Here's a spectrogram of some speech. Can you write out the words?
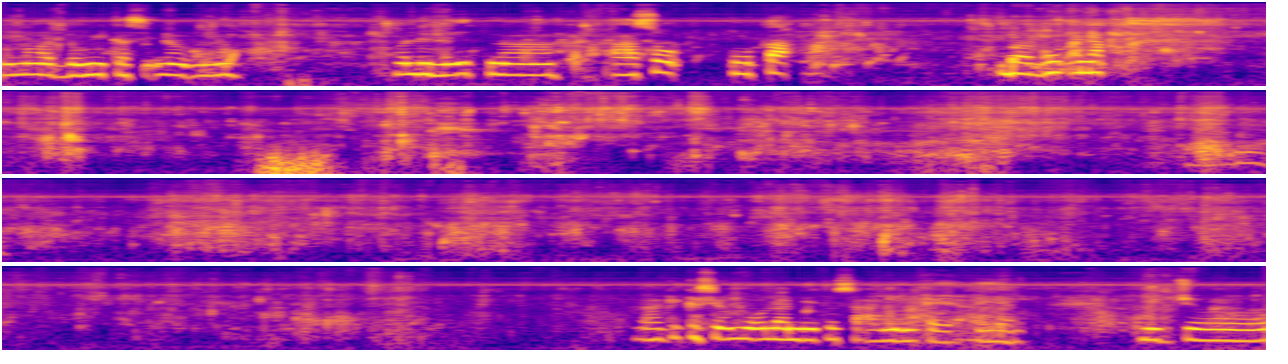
Yung mga dumi kasi ng ano, maliliit na aso, tuta, bagong anak. Lagi kasi umuulan dito sa amin kaya ayan, medyo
